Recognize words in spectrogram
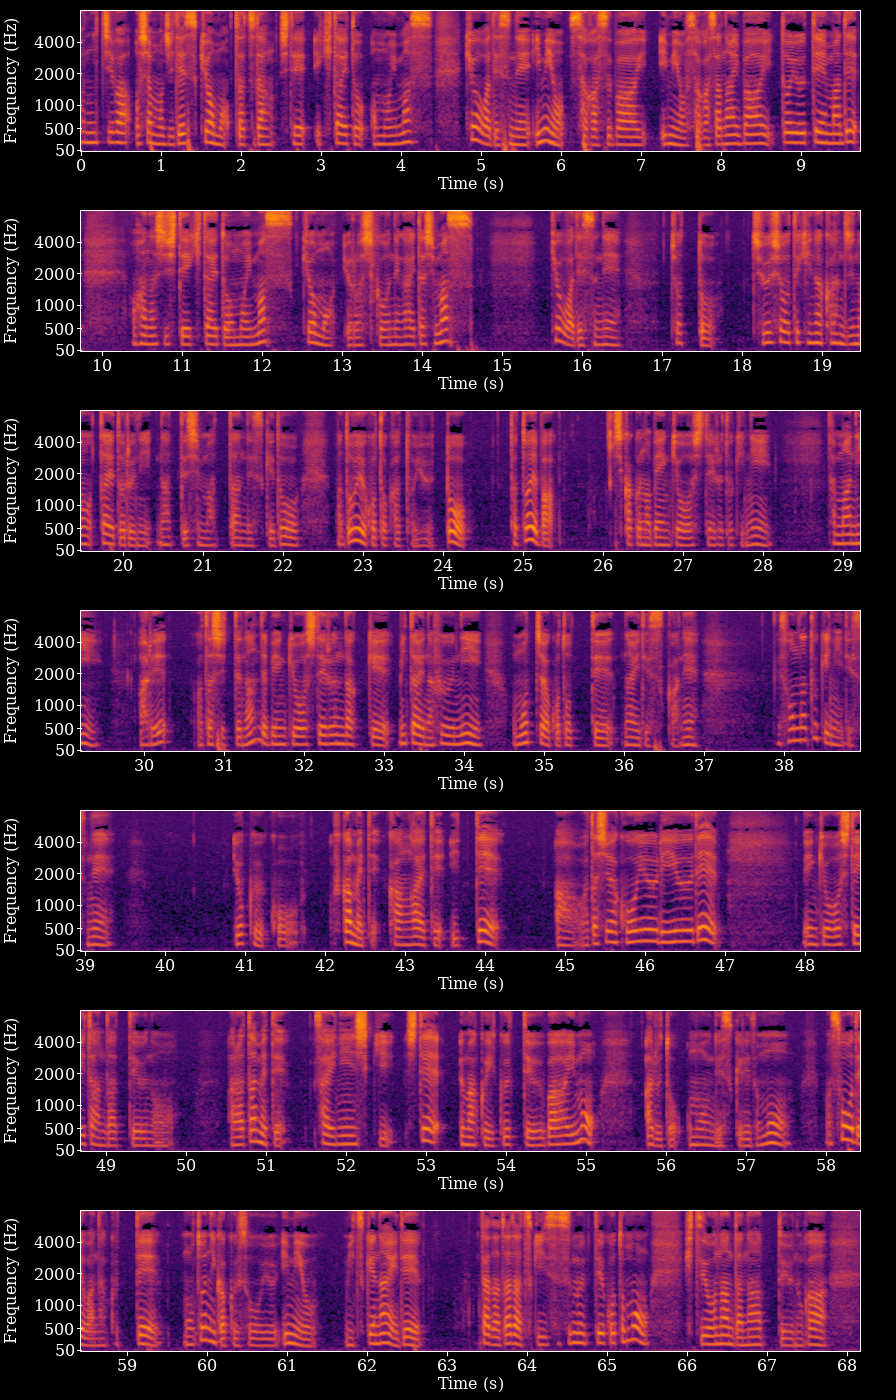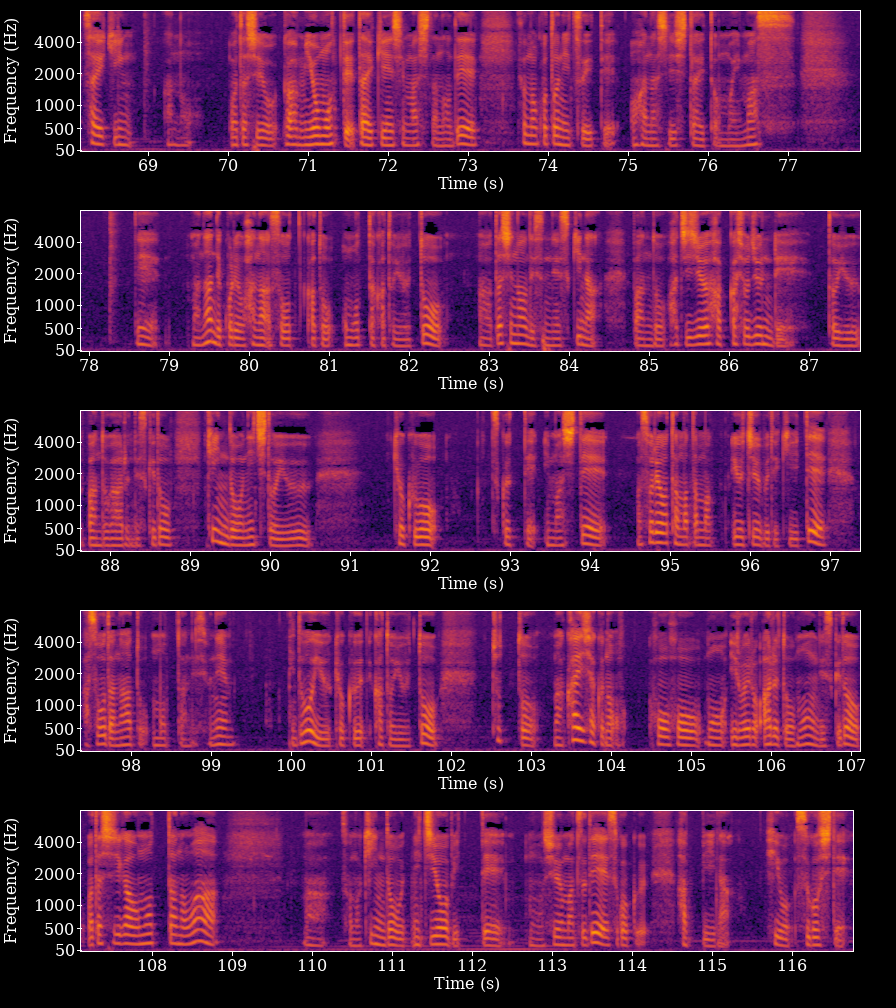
こんにちは、おしゃもじです。今日も雑談していきたいと思います。今日はですね、意味を探す場合、意味を探さない場合というテーマでお話ししていきたいと思います。今日もよろしくお願いいたします。今日はですね、ちょっと抽象的な感じのタイトルになってしまったんですけど、まあ、どういうことかというと、例えば資格の勉強をしている時にたまにあれ？私ってなんで勉強してるんだっけ？みたいな風に思っちゃうことってないですかね。でそんな時にですねよくこう深めて考えていってああ私はこういう理由で勉強をしていたんだっていうのを改めて再認識してうまくいくっていう場合もあると思うんですけれども、まあ、そうではなくってもうとにかくそういう意味を見つけないでただただ突き進むっていうことも必要なんだなというのが最近あの私が身をもって体験しましたのでそのことについてお話ししたいと思います。で、まあ、なんでこれを話そうかと思ったかというと、まあ、私のですね好きなバンド88箇所巡礼というバンドがあるんですけど「金土日」という曲を作っていましてそれをたまたま YouTube で聴いてあそうだなと思ったんですよね。どういう曲かというとちょっと、まあ、解釈の方法もいろいろあると思うんですけど私が思ったのはまあその金土日曜日ってもう週末ですごくハッピーな日を過ごして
